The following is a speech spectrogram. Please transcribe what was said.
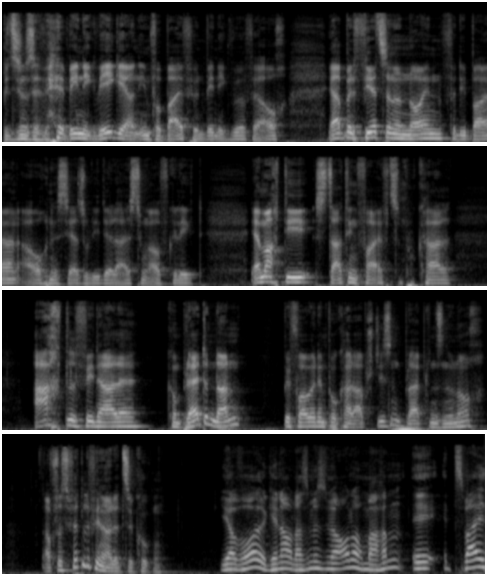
beziehungsweise wenig Wege an ihm vorbeiführen, wenig Würfe auch. Er hat mit 14 und 9 für die Bayern auch eine sehr solide Leistung aufgelegt. Er macht die Starting Five zum Pokal Achtelfinale komplett und dann, bevor wir den Pokal abschließen, bleibt uns nur noch auf das Viertelfinale zu gucken. Jawohl, genau, das müssen wir auch noch machen. Äh, zwei,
